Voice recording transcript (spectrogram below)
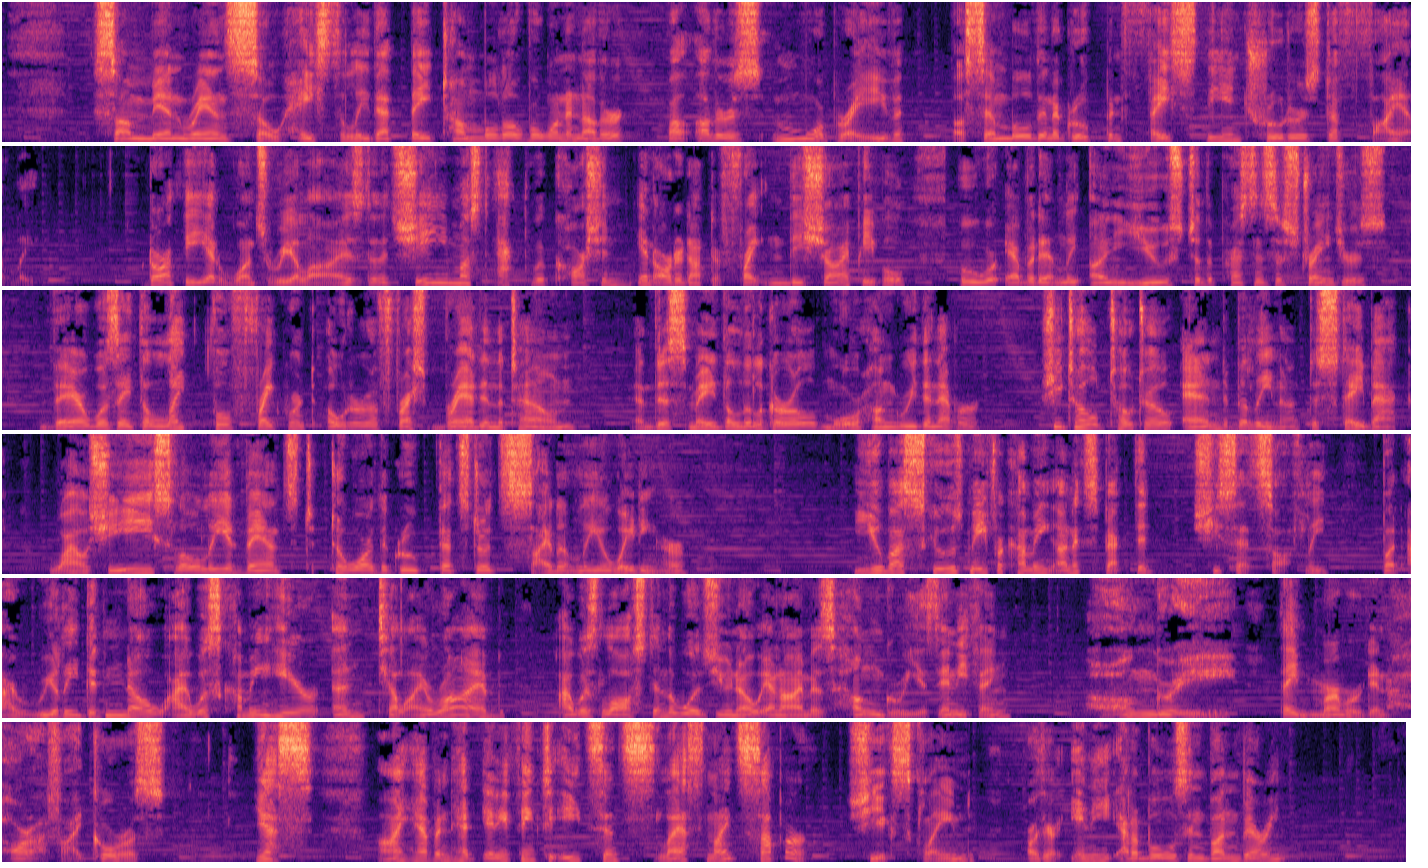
Some men ran so hastily that they tumbled over one another, while others, more brave, assembled in a group and faced the intruders defiantly. Dorothy at once realized that she must act with caution in order not to frighten these shy people who were evidently unused to the presence of strangers. There was a delightful fragrant odor of fresh bread in the town, and this made the little girl more hungry than ever. She told Toto and Billina to stay back while she slowly advanced toward the group that stood silently awaiting her. You must excuse me for coming unexpected, she said softly, but I really didn't know I was coming here until I arrived. I was lost in the woods, you know, and I'm as hungry as anything. Hungry, they murmured in horrified chorus. Yes, I haven't had anything to eat since last night's supper, she exclaimed. Are there any edibles in Bunbury?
